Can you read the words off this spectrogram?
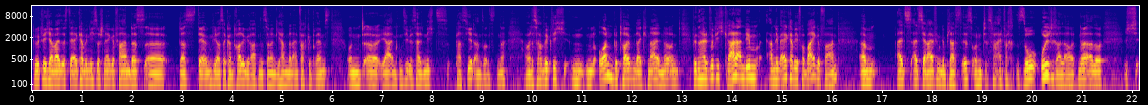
glücklicherweise ist der LKW nicht so schnell gefahren, dass, äh, dass der irgendwie außer Kontrolle geraten ist, sondern die haben dann einfach gebremst und äh, ja, im Prinzip ist halt nichts passiert ansonsten, ne? Aber das war wirklich ein, ein ohrenbetäubender Knall, ne? Und wir sind halt wirklich gerade an dem, an dem LKW vorbeigefahren. Ähm, als, als der Reifen geplatzt ist und es war einfach so ultra laut, ne? Also ich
